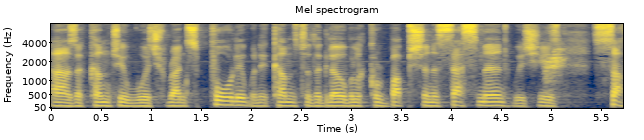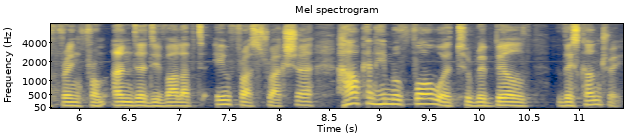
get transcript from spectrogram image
as a country which ranks poorly when it comes to the global corruption assessment, which is suffering from underdeveloped infrastructure. How can he move forward to rebuild this country?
